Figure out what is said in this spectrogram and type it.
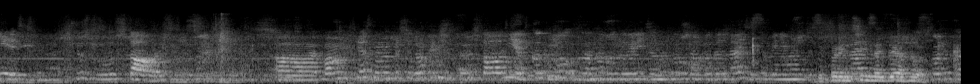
есть чувство усталости. А, вам интересно, мы про синдром хронической усталости? Нет, как вы, как вы говорите, нужно подождать, если вы не можете Дифференційний справиться, діагноз. Сколько,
